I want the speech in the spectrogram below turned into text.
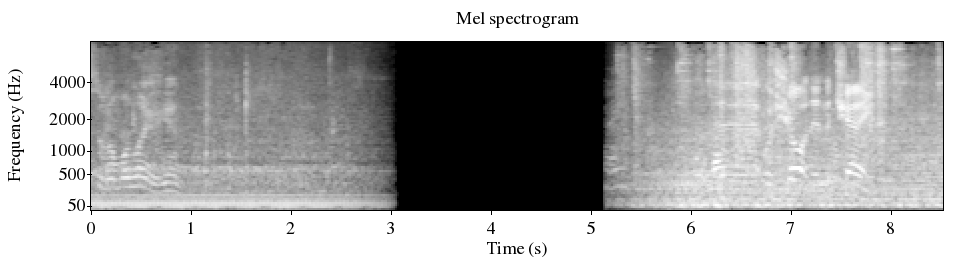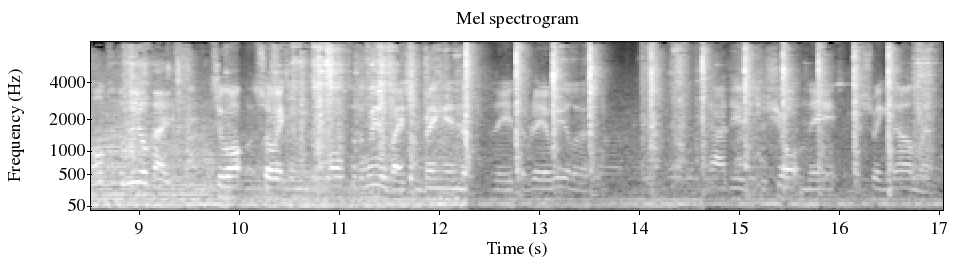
Stood on one leg again. Uh, we're the chain Onto the wheelbase. to so we can alter the wheelbase and bring in the, the, the rear wheel a little. The idea is to shorten the, the swinging arm length.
